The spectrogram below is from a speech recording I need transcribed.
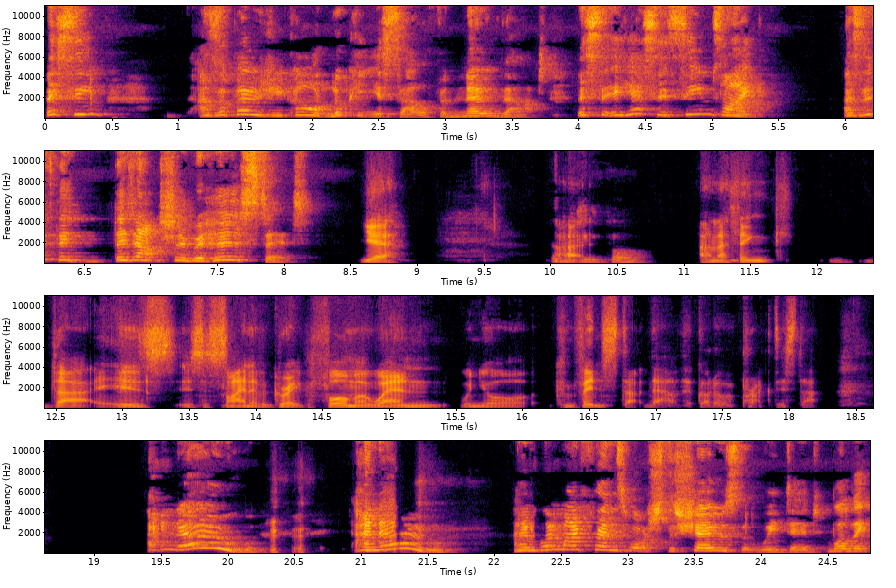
they seem. I suppose you can't look at yourself and know that. They say, yes, it seems like as if they they'd actually rehearsed it. Yeah. Some I- people. And I think that is is a sign of a great performer when when you're convinced that now they've got to practice that. I know, I know. And when my friends watched the shows that we did, well, they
